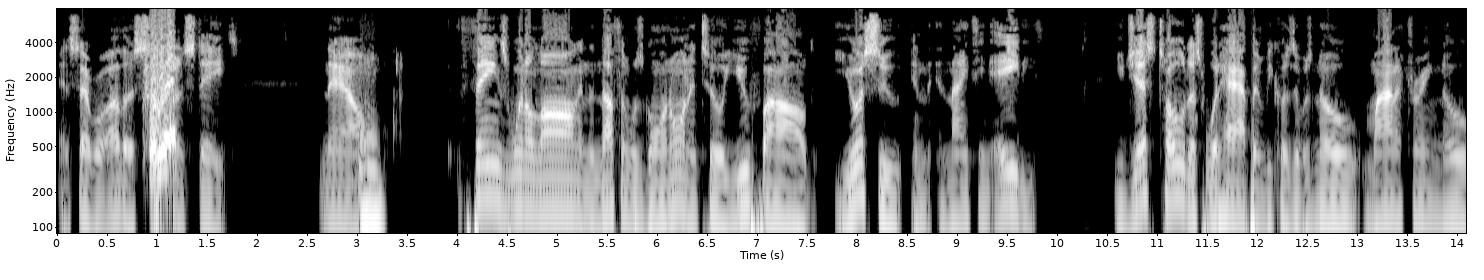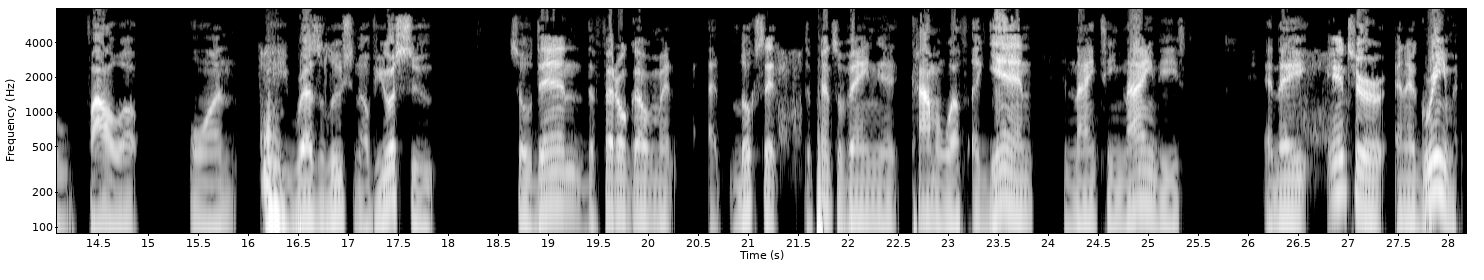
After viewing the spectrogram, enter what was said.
and several other southern states. Now, mm-hmm. things went along and nothing was going on until you filed your suit in the 1980s. You just told us what happened because there was no monitoring, no follow up on the mm. resolution of your suit. So then the federal government uh, looks at the Pennsylvania Commonwealth again in 1990s and they enter an agreement.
